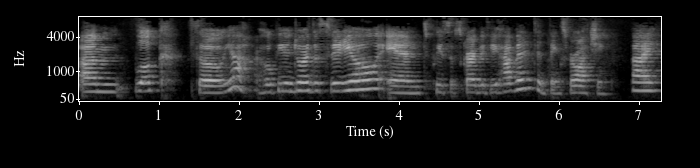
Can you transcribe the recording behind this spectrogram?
um, look. So yeah, I hope you enjoyed this video and please subscribe if you haven't and thanks for watching. Bye.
